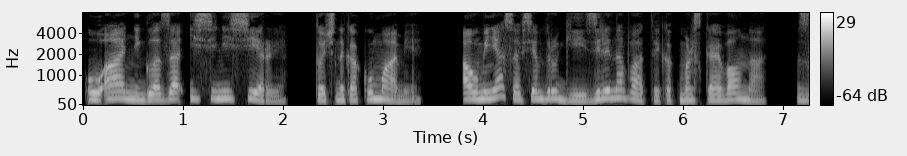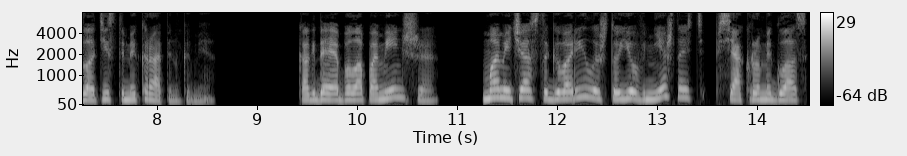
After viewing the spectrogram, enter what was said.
У Анни глаза и сине-серые, точно как у мами, а у меня совсем другие, зеленоватые, как морская волна, с золотистыми крапинками. Когда я была поменьше, маме часто говорила, что ее внешность, вся кроме глаз,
